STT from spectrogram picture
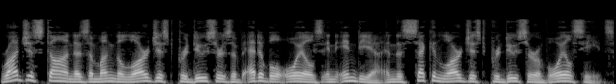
Rajasthan is among the largest producers of edible oils in India and the second largest producer of oilseeds.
